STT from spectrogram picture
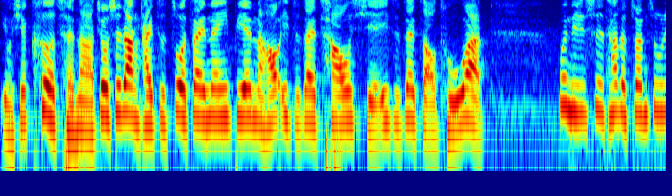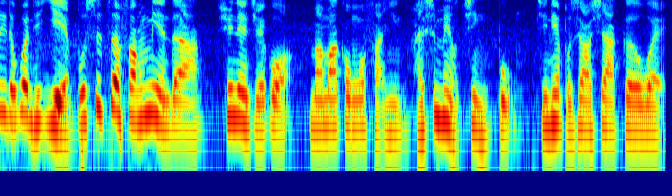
有些课程啊，就是让孩子坐在那一边，然后一直在抄写，一直在找图案。问题是他的专注力的问题，也不是这方面的啊。训练结果，妈妈跟我反映还是没有进步。今天不是要吓各位，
